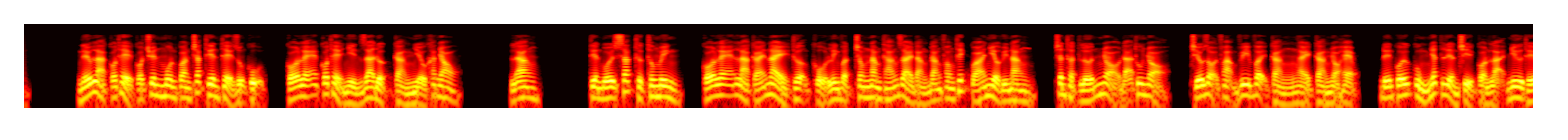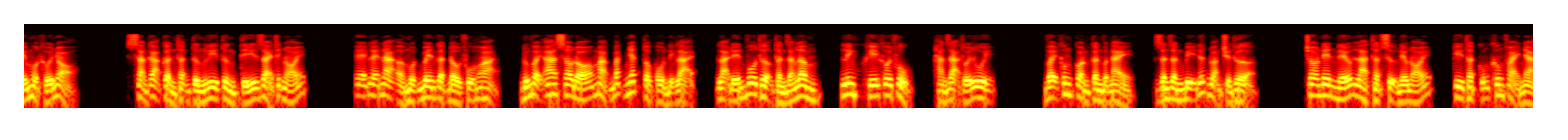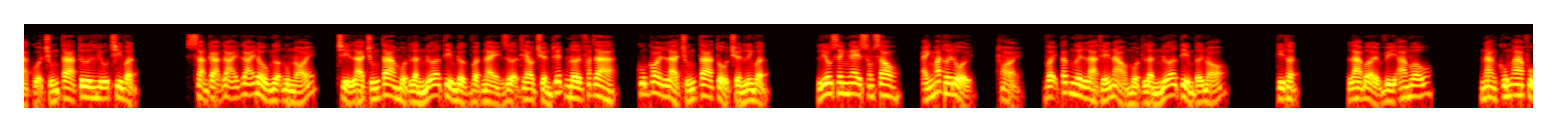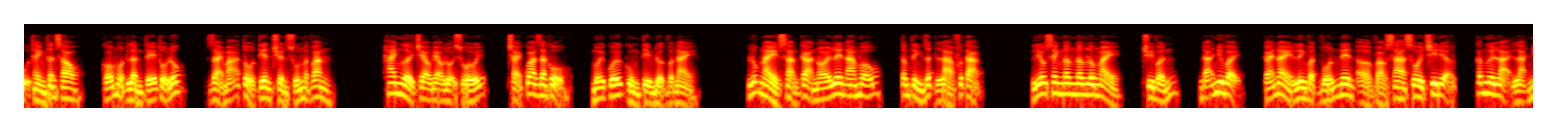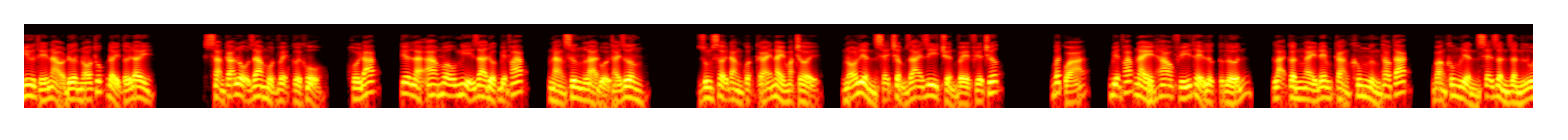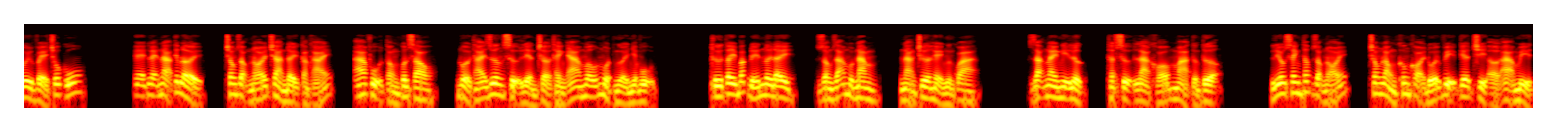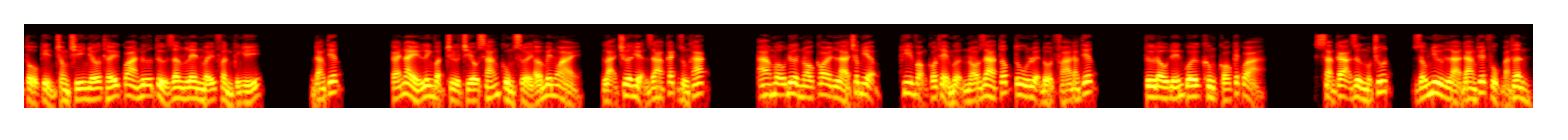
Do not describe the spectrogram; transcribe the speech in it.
nếu là có thể có chuyên môn quan trắc thiên thể dụng cụ, có lẽ có thể nhìn ra được càng nhiều khác nhau. Lang, tiền bối xác thực thông minh, có lẽ là cái này thượng cổ linh vật trong năm tháng dài đằng đang phong thích quá nhiều uy năng, chân thật lớn nhỏ đã thu nhỏ, chiếu dọi phạm vi vậy càng ngày càng nhỏ hẹp, đến cuối cùng nhất liền chỉ còn lại như thế một khối nhỏ. Sàn gạ cẩn thận từng ly từng tí giải thích nói. Hệ lẽ nạ ở một bên gật đầu phụ họa, đúng vậy a, sau đó mạc bắt nhất tộc ổn định lại lại đến vô thượng thần giáng lâm, linh khí khôi phục, hàn dạ thối lui. Vậy không còn cần vật này, dần dần bị đứt đoạn truyền thừa cho nên nếu là thật sự nếu nói, kỳ thật cũng không phải nhà của chúng ta tư hữu chi vật. Sàn cả gãi gãi đầu ngượng ngùng nói, chỉ là chúng ta một lần nữa tìm được vật này dựa theo truyền thuyết nơi phát ra, cũng coi là chúng ta tổ truyền linh vật. Liêu xanh nghe xong sau, ánh mắt hơi đổi, hỏi, vậy các ngươi là thế nào một lần nữa tìm tới nó? Kỳ thật, là bởi vì a mẫu. Nàng cung a phụ thành thân sau, có một lần tế tổ lúc, giải mã tổ tiên truyền xuống mật văn. Hai người treo đeo lội suối, trải qua gian khổ, mới cuối cùng tìm được vật này. Lúc này sản cả nói lên a mẫu, tâm tình rất là phức tạp. Liêu xanh nâng nâng lông mày, truy vấn, đã như vậy cái này linh vật vốn nên ở vào xa xôi chi địa, các ngươi lại là như thế nào đưa nó thúc đẩy tới đây? Sản cá lộ ra một vệ cười khổ, hồi đáp, kia là a mẫu nghĩ ra được biện pháp, nàng xưng là đuổi thái dương. Dùng sợi đằng quật cái này mặt trời, nó liền sẽ chậm rãi di chuyển về phía trước. Bất quá, biện pháp này hao phí thể lực lớn, lại cần ngày đêm càng không ngừng thao tác, bằng không liền sẽ dần dần lui về chỗ cũ. Hệ lẽ nạ tiếp lời, trong giọng nói tràn đầy cảm khái, a phụ tổng quân sau đổi thái dương sự liền trở thành a mẫu một người nhiệm vụ. Từ tây bắc đến nơi đây, dòng dã một năm, nàng chưa hề ngừng qua. Dạng này nghị lực, thật sự là khó mà tưởng tượng liêu xanh thấp giọng nói, trong lòng không khỏi đối vị kia chỉ ở a mỹ tổ kỉnh trong trí nhớ thấy qua nữ tử dâng lên mấy phần kinh ý. Đáng tiếc, cái này linh vật trừ chiếu sáng cùng sưởi ở bên ngoài, lại chưa hiện ra cách dùng khác. A mẫu đưa nó coi là chấp nghiệm hy vọng có thể mượn nó ra tốc tu luyện đột phá đáng tiếc. Từ đầu đến cuối không có kết quả. Sản cạ dừng một chút, giống như là đang thuyết phục bản thân.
